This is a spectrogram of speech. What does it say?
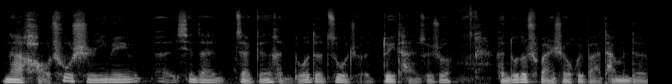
那好处是因为呃，现在在跟很多的作者对谈，所以说很多的出版社会把他们的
